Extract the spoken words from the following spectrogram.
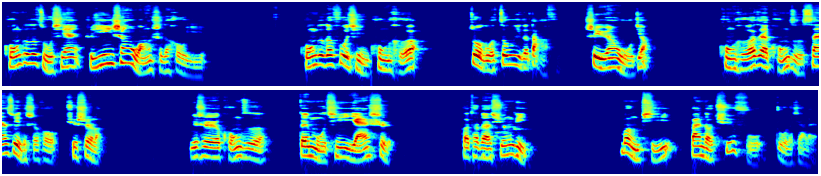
孔子的祖先是殷商王室的后裔。孔子的父亲孔和做过邹邑的大夫，是一员武将。孔和在孔子三岁的时候去世了，于是孔子跟母亲颜氏和他的兄弟孟皮搬到曲阜住了下来。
